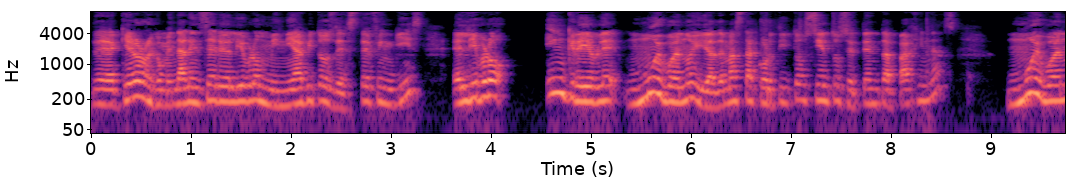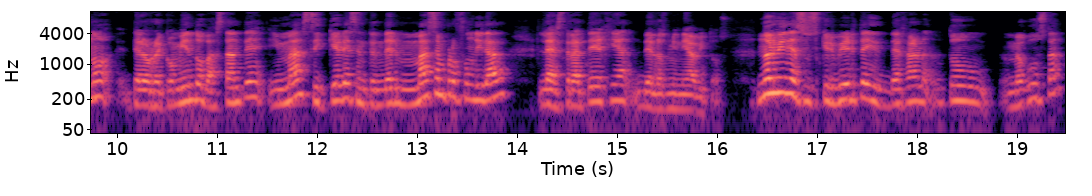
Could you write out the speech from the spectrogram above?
te quiero recomendar en serio el libro Mini Hábitos de Stephen Geese. El libro increíble, muy bueno y además está cortito, 170 páginas. Muy bueno, te lo recomiendo bastante y más si quieres entender más en profundidad la estrategia de los mini hábitos. No olvides suscribirte y dejar tu me gusta.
